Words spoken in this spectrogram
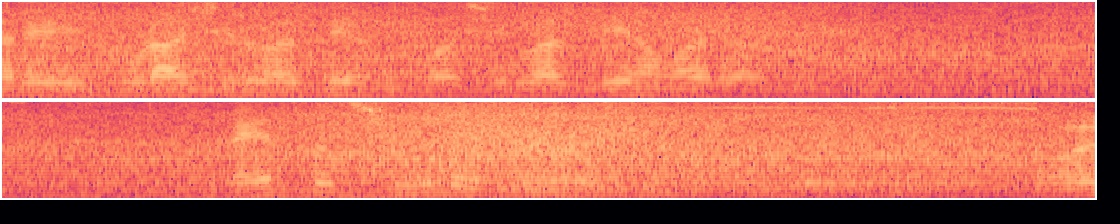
अरे, थोड़ा आशीर्वाद दे हमको आशीर्वाद दे हमारा पैर तो छू लेते और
